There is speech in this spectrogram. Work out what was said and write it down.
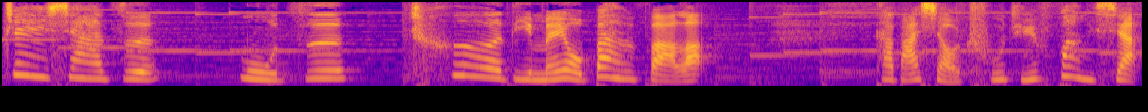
这下子，木兹彻底没有办法了。他把小雏菊放下。”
